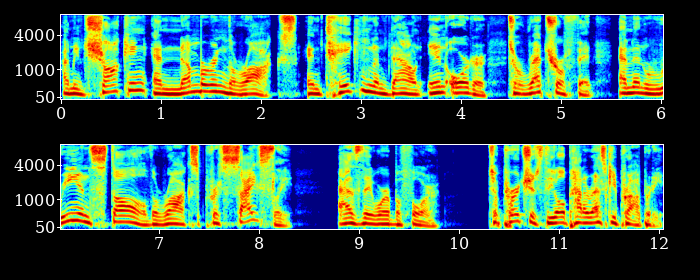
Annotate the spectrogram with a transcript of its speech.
I mean, chalking and numbering the rocks and taking them down in order to retrofit and then reinstall the rocks precisely as they were before. To purchase the old Paderewski property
